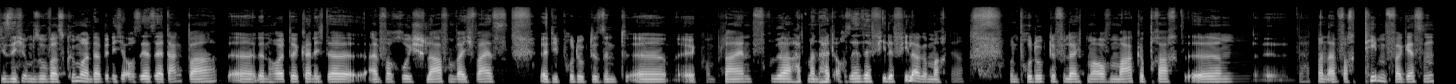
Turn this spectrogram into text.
die sich um sowas kümmern. Da bin ich auch sehr, sehr dankbar, äh, denn heute kann ich da einfach ruhig schlafen, weil ich weiß, äh, die Produkte sind äh, äh, compliant. Früher hat man halt auch sehr, sehr viele Fehler gemacht ja. und Produkte vielleicht mal auf den Markt gebracht. Ähm, äh, da hat man einfach Themen vergessen,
